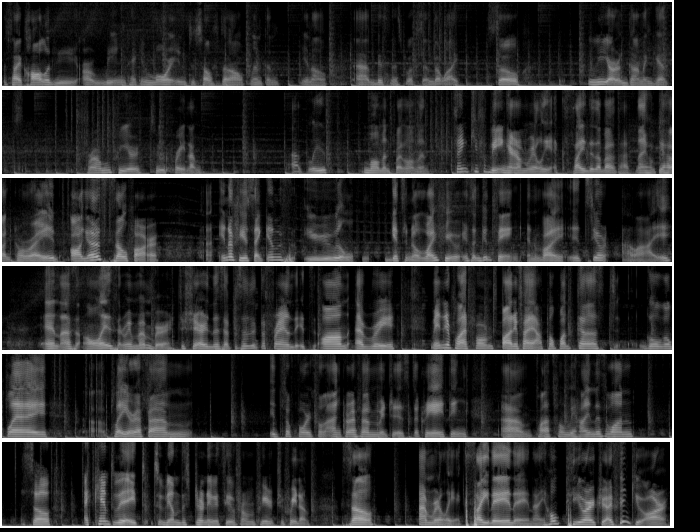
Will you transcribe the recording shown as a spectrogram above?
psychology are being taken more into self development and, you know, uh, business books and the like. So we are gonna get from fear to freedom, at least moment by moment. Thank you for being here. I'm really excited about that. And I hope you have a great August so far. Uh, in a few seconds, you will get to know why fear is a good thing and why it's your ally. And as always, remember to share this episode with a friend. It's on every major platforms Spotify, Apple Podcast, Google Play, uh, Player FM. It's, of course, on Anchor FM, which is the creating um, platform behind this one. So I can't wait to be on this journey with you from fear to freedom. So I'm really excited and I hope you are too. I think you are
